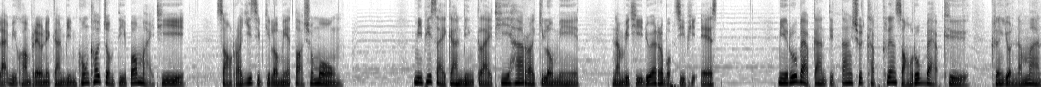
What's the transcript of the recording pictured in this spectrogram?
และมีความเร็วในการบินคงเข้าโจมตีเป้าหมายที่ 220 กิโลเมตรต่อชั่วโมง มีพิสัยการบินไกลที่ 500 กิโลเมตรนำวิธีด้วยระบบ GPS มีรูปแบบการติดตั้งชุดขับเคลื่อน 2 รูปแบบคือ เครื่องยนต์น้ำมัน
